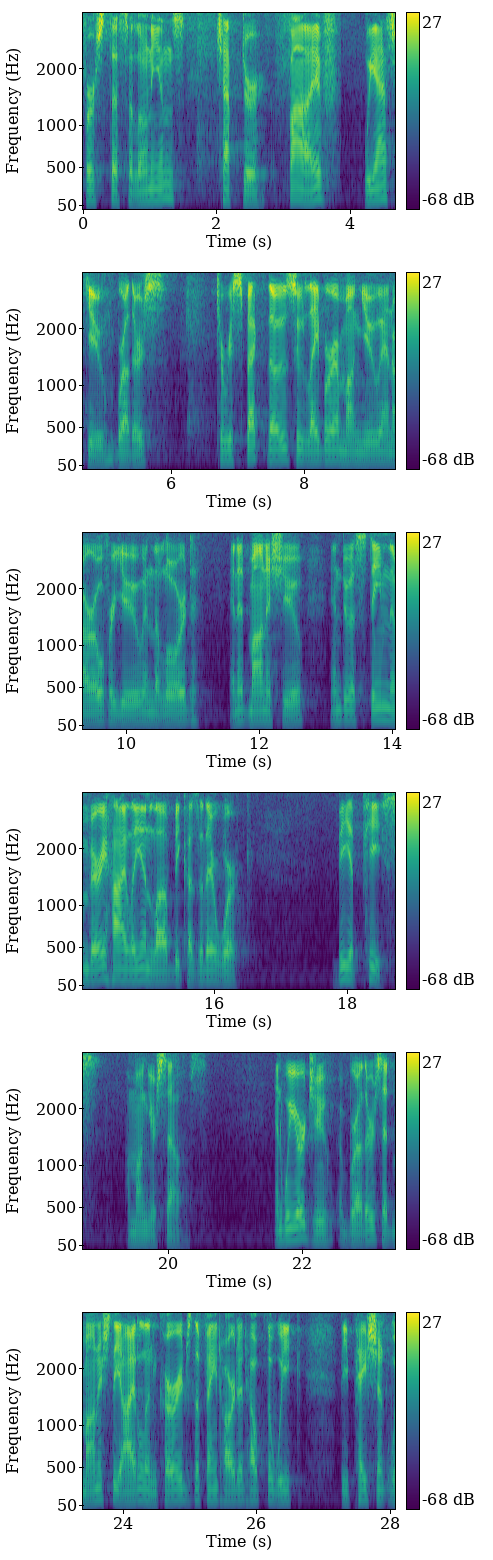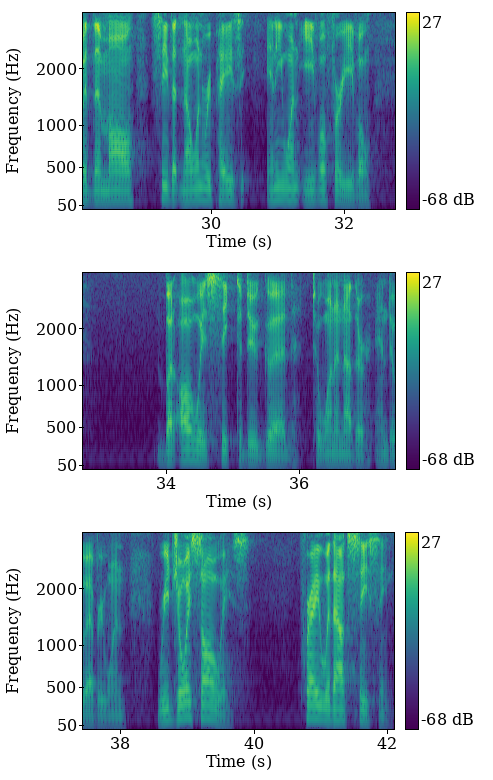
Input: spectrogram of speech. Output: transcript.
1 Thessalonians chapter 5. We ask you, brothers, to respect those who labor among you and are over you in the Lord and admonish you, and to esteem them very highly in love because of their work. Be at peace among yourselves. And we urge you, brothers, admonish the idle, encourage the faint hearted, help the weak be patient with them all. See that no one repays anyone evil for evil, but always seek to do good to one another and to everyone. Rejoice always. Pray without ceasing.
